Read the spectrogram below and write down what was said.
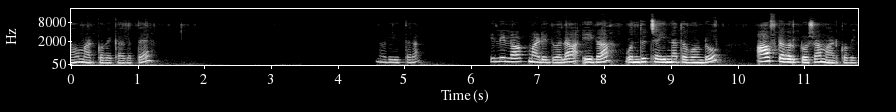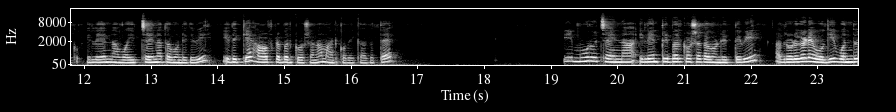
ನಾವು ಮಾಡ್ಕೋಬೇಕಾಗತ್ತೆ. ನೋಡಿ ಈ ಥರ ಇಲ್ಲಿ ಲಾಕ್ ಮಾಡಿದ್ವಲ್ಲ, ಈಗ ಒಂದು ಚೈನ್ನ ತಗೊಂಡು ಹಾಫ್ ಡಬಲ್ ಕ್ರೋಶ ಮಾಡ್ಕೋಬೇಕು. ಇಲ್ಲೇನು ನಾವು ಐದು ಚೈನ ತಗೊಂಡಿದ್ದೀವಿ ಇದಕ್ಕೆ ಹಾಫ್ ಡಬಲ್ ಕ್ರೋಶನ ಮಾಡ್ಕೋಬೇಕಾಗುತ್ತೆ. ಈ ಮೂರು ಚೈನ್ನ ಇಲ್ಲೇನು ತ್ರಿಬಲ್ ಕೋಶ ತಗೊಂಡಿರ್ತೀವಿ, ಅದರೊಳಗಡೆ ಹೋಗಿ ಒಂದು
